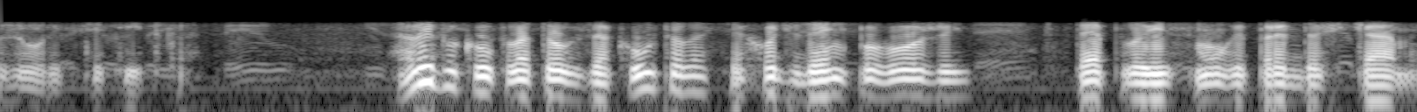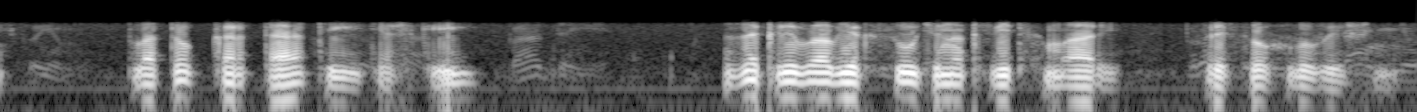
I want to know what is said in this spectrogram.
журиться тітка. Глибоко в платок закуталася, хоч день погожий, з теплої смуги перед дощами. Платок картатий і тяжкий. Закривав, як сутінок від хмари, присохлу вишню.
